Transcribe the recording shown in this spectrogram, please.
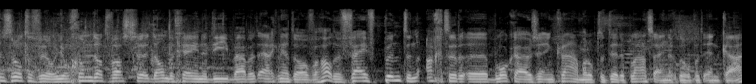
Rens Rotteveel, Jochem, dat was uh, dan degene die, waar we het eigenlijk net over hadden. Vijf punten achter uh, Blokhuizen en Kramer op de derde plaats eindigde op het NK.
